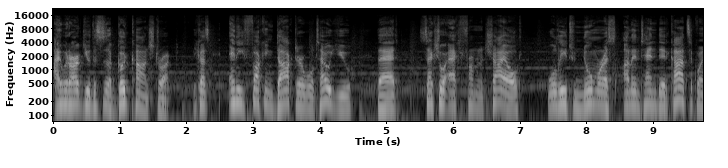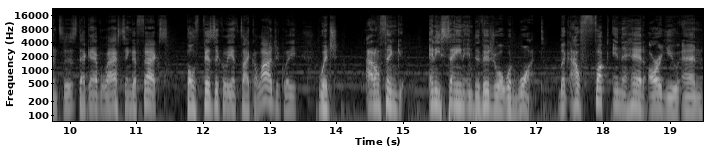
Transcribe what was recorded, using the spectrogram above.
I would argue this is a good construct. Because any fucking doctor will tell you that sexual acts from a child will lead to numerous unintended consequences that can have lasting effects, both physically and psychologically, which I don't think any sane individual would want. Like, how fucked in the head are you and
